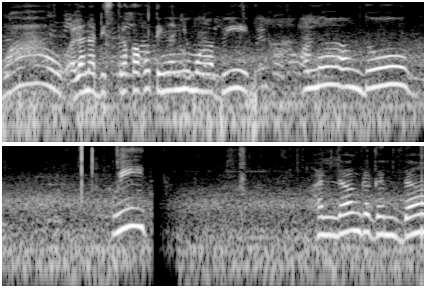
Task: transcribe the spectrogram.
Wow, ala na-distract ako. Tingnan niyo mga bi. Hala, ang dog. Wait. Hala, ang gaganda.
